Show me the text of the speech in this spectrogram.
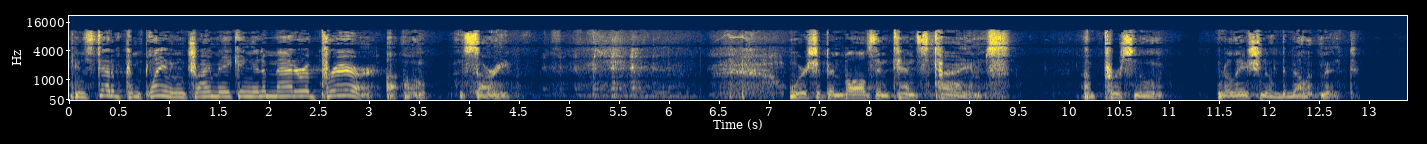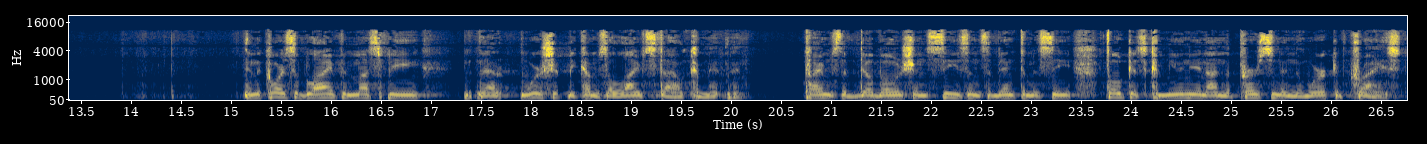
instead of complaining, try making it a matter of prayer. Uh oh, I'm sorry. Worship involves intense times of personal relational development. In the course of life, it must be that worship becomes a lifestyle commitment. Times of devotion, seasons of intimacy, focus communion on the person and the work of Christ.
